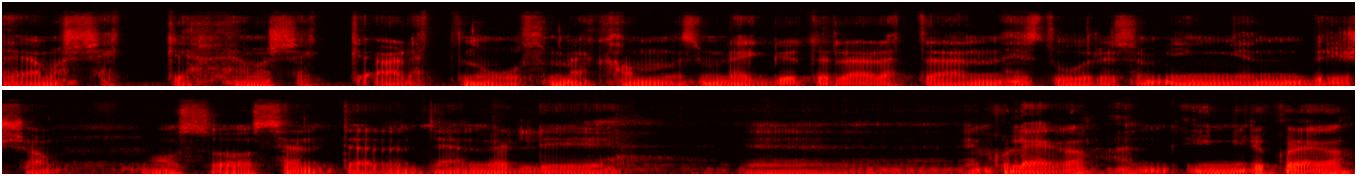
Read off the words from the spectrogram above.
jeg må sjekke. Jeg må sjekke, Er dette noe som jeg kan liksom legge ut, eller er dette en historie som ingen bryr seg om? Og så sendte jeg den til en veldig en kollega, en yngre kollega,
